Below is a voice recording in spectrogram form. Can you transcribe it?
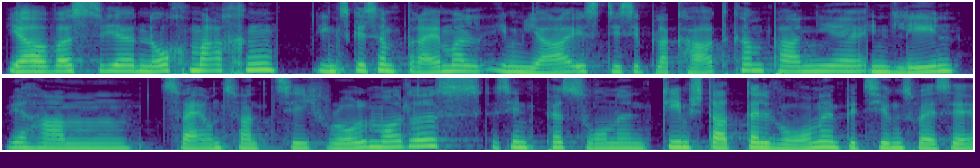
Ja, was wir noch machen, Insgesamt dreimal im Jahr ist diese Plakatkampagne in Lehn. Wir haben 22 Role Models. Das sind Personen, die im Stadtteil wohnen bzw.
